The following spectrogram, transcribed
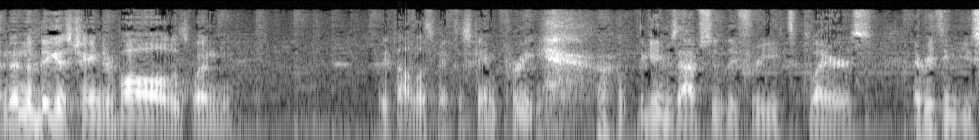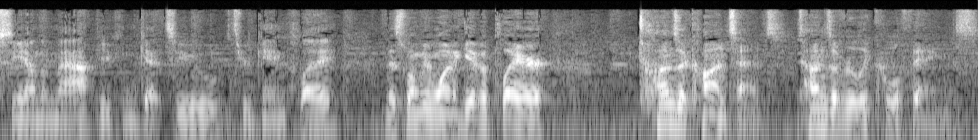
And then the biggest change of all was when we thought, let's make this game free. The game is absolutely free to players. Everything that you see on the map you can get to through gameplay. This one we want to give a player tons of content, tons of really cool things,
